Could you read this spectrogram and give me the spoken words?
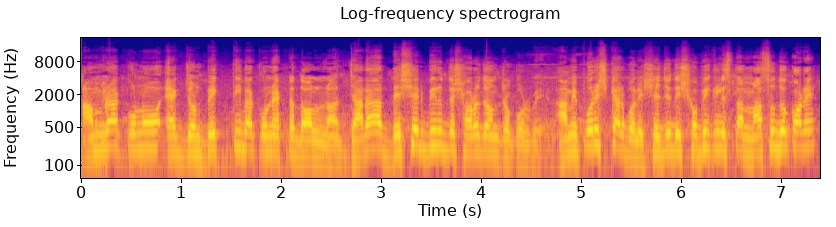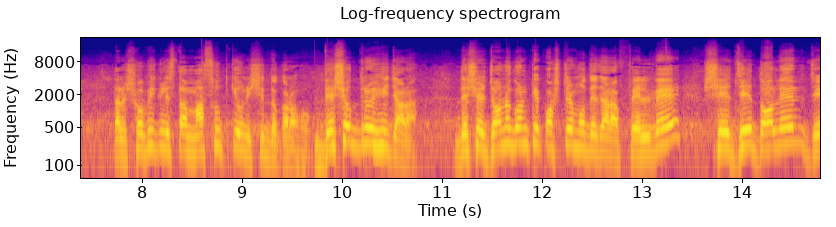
আমরা কোনো একজন ব্যক্তি বা কোনো একটা দল না, যারা দেশের বিরুদ্ধে ষড়যন্ত্র করবে। আমি পরিষ্কার বলি, সে যদি শফিকুল ইসলাম মাসুদও করে, তাহলে শফিকুল ইসলাম মাসুদকেও নিষিদ্ধ করা হোক। দেশদ্রোহী যারা দেশের জনগণকে কষ্টের মধ্যে যারা ফেলবে, সে যে দলের, যে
